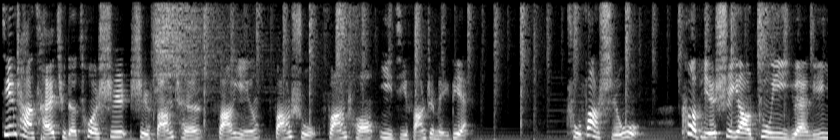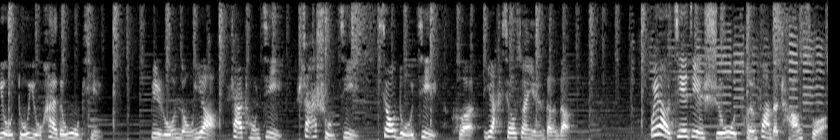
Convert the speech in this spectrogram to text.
经常采取的措施是防尘、防蝇、防鼠、防虫以及防止霉变。储放食物，特别是要注意远离有毒有害的物品，比如农药、杀虫剂、杀鼠剂、消毒剂和亚硝酸盐等等。不要接近食物存放的场所，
